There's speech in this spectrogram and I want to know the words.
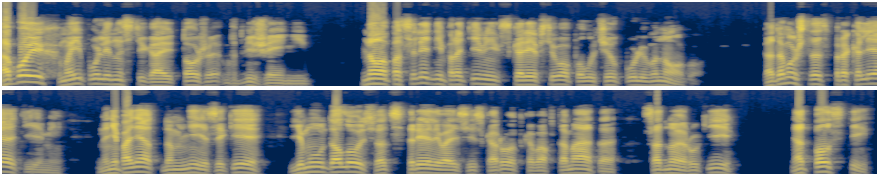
Обоих мои пули настигают тоже в движении. Но последний противник, скорее всего, получил пулю в ногу, потому что с проклятиями на непонятном мне языке ему удалось, отстреливаясь из короткого автомата с одной руки, отползти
